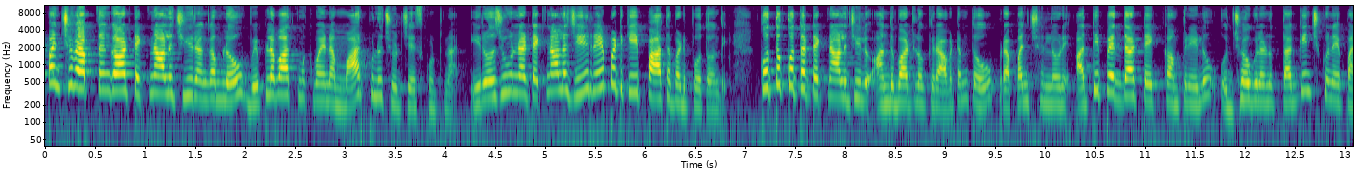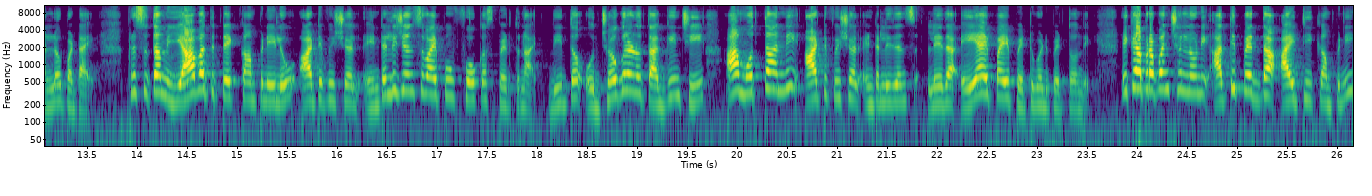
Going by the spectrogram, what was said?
ప్రపంచవ్యాప్తంగా టెక్నాలజీ రంగంలో విప్లవాత్మకమైన మార్పులు చోటు చేసుకుంటున్నాయి. ఈ రోజు ఉన్న టెక్నాలజీ రేపటికి పాతబడిపోతోంది. కొత్త కొత్త టెక్నాలజీలు అందుబాటులోకి రావడంతో ప్రపంచంలోని అతిపెద్ద టెక్ కంపెనీలు ఉద్యోగులను తగ్గించుకునే పనిలో పడ్డాయి. ప్రస్తుతం యావత్ టెక్ కంపెనీలు ఆర్టిఫిషియల్ ఇంటెలిజెన్స్ వైపు ఫోకస్ పెడుతున్నాయి. దీంతో ఉద్యోగులను తగ్గించి ఆ మొత్తాన్ని ఆర్టిఫిషియల్ ఇంటెలిజెన్స్ లేదా ఏఐపై పెట్టుబడి పెడుతోంది. ఇక ప్రపంచంలోని అతిపెద్ద ఐటీ కంపెనీ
